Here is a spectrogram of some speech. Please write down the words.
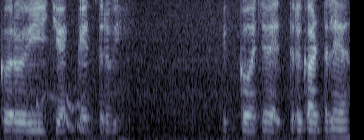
ਕਰੋ ਜੀ ਚੈੱਕ ਇੱਧਰ ਵੀ। ਇੱਕ ਬੱਚਾ ਇੱਧਰ ਕੱਢ ਲਿਆ।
